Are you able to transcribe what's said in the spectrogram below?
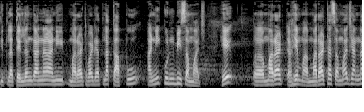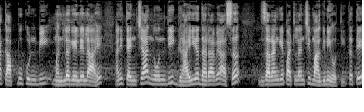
तिथला तेलंगणा आणि मराठवाड्यातला कापू आणि कुणबी समाज हे मराठ हे म- मराठा समाज यांना कापू कुणबी म्हणलं गेलेलं आहे आणि त्यांच्या नोंदी ग्राह्य धराव्या असं जरांगे पाटलांची मागणी होती. तर ते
